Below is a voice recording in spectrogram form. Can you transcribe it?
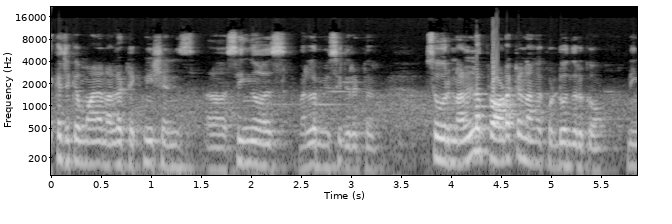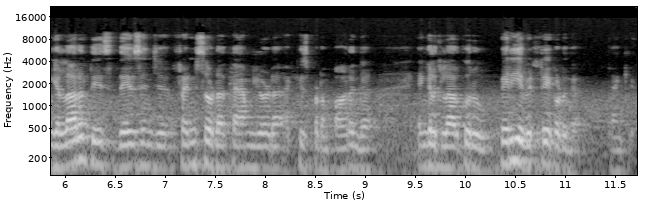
எக்கச்சக்கமான நல்ல டெக்னீஷியன்ஸ் சிங்கர்ஸ் நல்ல மியூசிக் டைரக்டர் ஸோ ஒரு நல்ல ப்ராடக்ட்டை நாங்கள் கொண்டு வந்திருக்கோம். நீங்கள் எல்லாரும் தேஸ் தயவு செஞ்சு ஃப்ரெண்ட்ஸோட ஃபேமிலியோட அக்யூஸ் படம் பாருங்கள் எங்களுக்கு எல்லாருக்கும் ஒரு பெரிய வெற்றியை கொடுங்க. தேங்க்யூ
